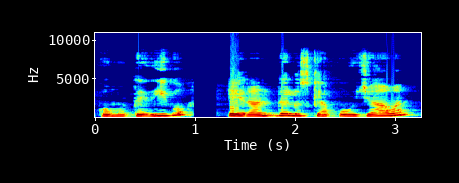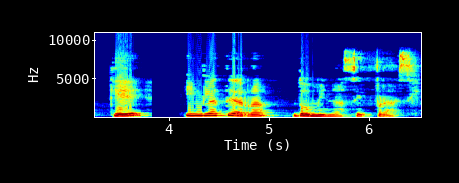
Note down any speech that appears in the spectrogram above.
como te digo, eran de los que apoyaban que Inglaterra dominase Francia.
